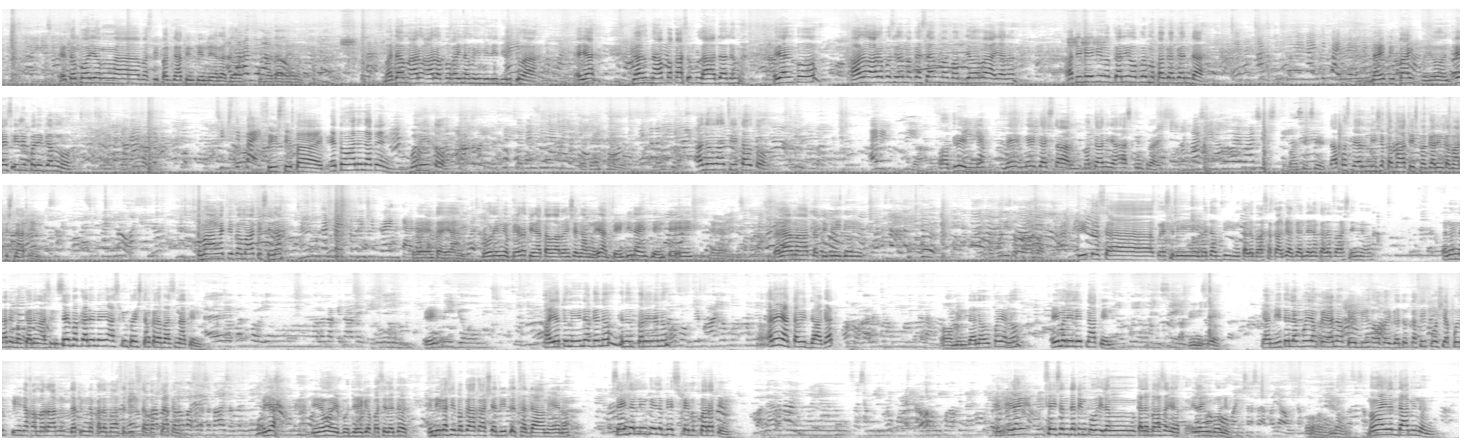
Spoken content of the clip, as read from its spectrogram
Ito po yung ah, masipag natin tindera do, si Madam. Ayan. Madam, araw-araw po kayo namimili dito ha. Ayan, na, napakasuplada naman. Ayan po, araw-araw po sila magkasama, magjowa. Ayan o. Ate baby, magkano yung okra mo? Eh, ang asking ko eh, 95. Pero 95 po yun. Eh, ang siling panigang mo? 65. 65. Itong ano natin, bonito. 70 na lang po. 70. Ano nga ang sitaw to? Ay, green. Oh, green, me, me, mega star. Magkano yung asking price? Ang asking ko ay 160. 160. Tapos meron din siya kamatis. Magkano yung kamatis natin? Umaangat yung kamatis, eh, no? Ang ganda, ito rin si 30. 30, yan. Touring yan, pero tinatawaran siya ng yan, 29, 28. Yan. Salamat, Ate Baby. Dito sa pwesto ni Madam B, yung kalabasa, kagaganda ng kalabasa niya. Tanong natin magkano ang asking. Sir, magkano na yung asking price ng kalabasa natin? Eh, pan po, yung malalaki natin, eh, Eh? yung medium. Ayaw tumina, gano'n? Ganun pa rin, ano? Opo, hindi pa ayaw po tumingin. Ano yan, tawid dagat? Opo, galing po ng Mindanao. O, Mindanao pa yan, no? Eh, yung maliliit natin. Yan po yung Vince. Vince. Yan, dito lang po yan kay, ano, kay Bing Okay Gado. Kasi po siya po yung pinakamaraming dating na kalabasa dito sa Baksakan. Pababa sila sa bahay, sa O Tanzania. yeah, tingnan mo, may bodega pa sila doon. Hindi kasi magkakasya dito sa dami, ano? Sa isang linggo, ilang beses kayo magparating? Sa isang linggo po, dalawang parating na yun. Il- Ilang, sa isang dating po, ilang kalabasa yun? Ilang yung may isa sa Payaw, Pulero, no. Mga ilang dami nun?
